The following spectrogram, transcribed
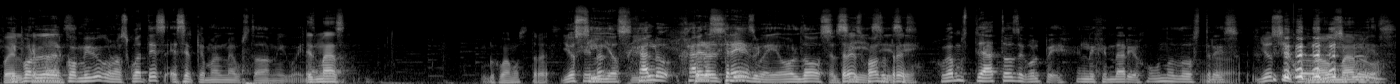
Fue y el por el más- convivio con los cuates, es el que más me ha gustado a mí, güey. Es más, verdad. ¿lo jugamos otra vez? Yo sí, Halo- yo sí. Halo- Halo Pero el sí, 3, güey. o el 2. El 3, sí, jugamos el sí, 3. sí. Jugamos ya todos de golpe, en legendario. 1, 2, 3. Yo sí juego. No mames.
